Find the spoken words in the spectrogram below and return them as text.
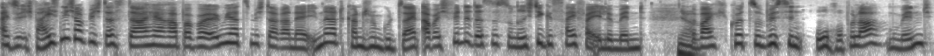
Also ich weiß nicht, ob ich das daher habe, aber irgendwie hat's mich daran erinnert, kann schon gut sein. Aber ich finde, das ist so ein richtiges Sci-Fi-Element. Ja. Da war ich kurz so ein bisschen, oh hoppala, Moment,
